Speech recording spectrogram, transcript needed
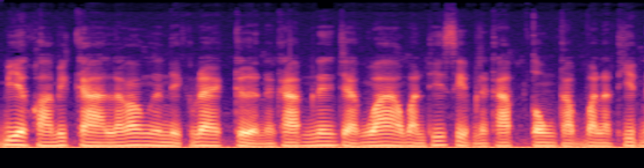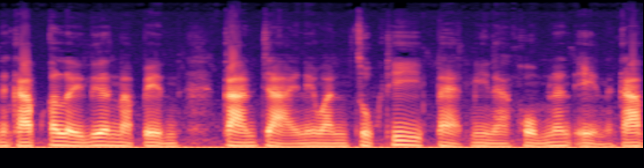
เบี้ยความพิการแล้วก็เงินเด็กแรกเกิดนะครับเนื่องจากว่าวันที่ 10นะครับตรงกับวันอาทิตย์นะครับก็เลยเลื่อนมาเป็นการจ่ายในวันศุกร์ที่ 8 มีนาคมนั่นเองนะครับ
